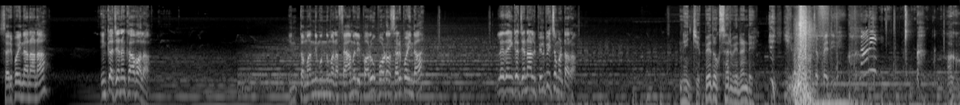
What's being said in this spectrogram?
సరిపోయిందా నానా? ఇంకా జనం కావాలా? ఇంతమంది ముందు మన ఫ్యామిలీ పరువు పోవడం సరిపోయిందా? లేదా ఇంకా జనాలు పిలిపించమంటారా? నేను చెప్పేది ఒకసారి వినండి. చెప్పేది. ఆగు.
